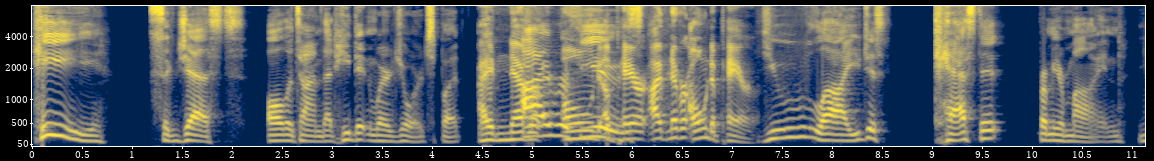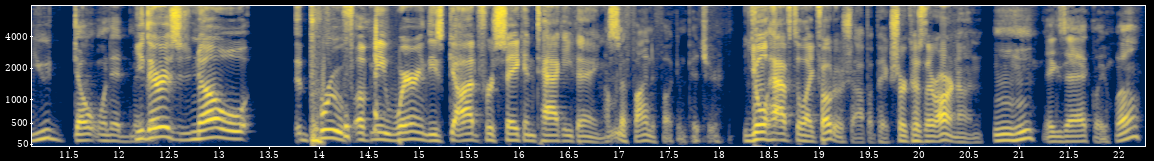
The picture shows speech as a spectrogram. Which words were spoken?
he suggests all the time that he didn't wear jorts, but I've never I owned a pair. I've never owned a pair. you lie. You just cast it from your mind. You don't want to admit You- it. There is no proof of me wearing these godforsaken tacky things. I'm things. gonna find a fucking picture. You'll have to like Photoshop a picture because there are none. Mm-hmm. Exactly. Well,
